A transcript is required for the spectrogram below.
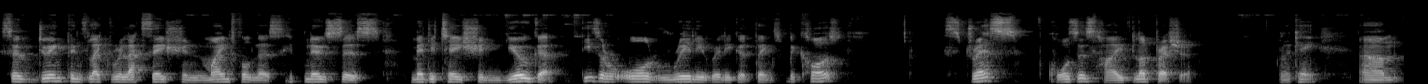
So doing things like relaxation, mindfulness, hypnosis, meditation, yoga, these are all really, really good things because stress causes high blood pressure. Okay, um,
